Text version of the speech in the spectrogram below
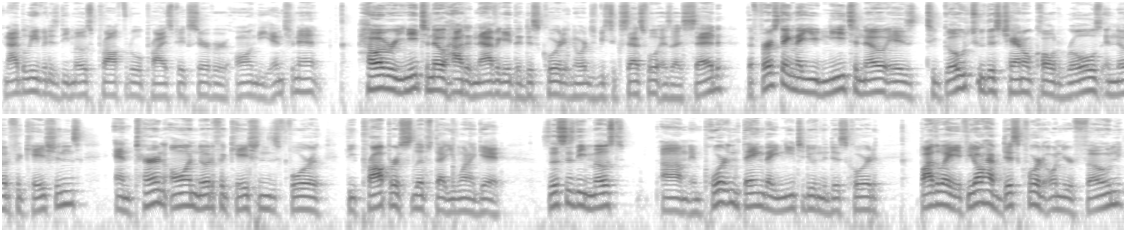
and I believe it is the most profitable prize pick server on the internet. However, you need to know how to navigate the Discord in order to be successful, as I said. The first thing that you need to know is to go to this channel called Roles and Notifications and turn on notifications for the proper slips that you want to get. So, this is the most um, important thing that you need to do in the Discord. By the way, if you don't have Discord on your phone,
